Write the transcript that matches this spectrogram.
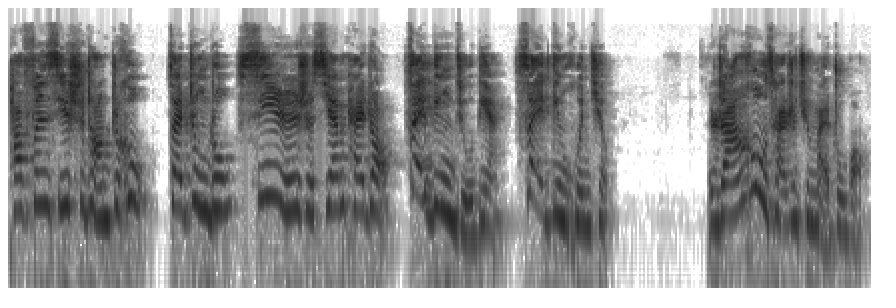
他分析市场之后，在郑州，新人是先拍照，再订酒店，再订婚庆，然后才是去买珠宝。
